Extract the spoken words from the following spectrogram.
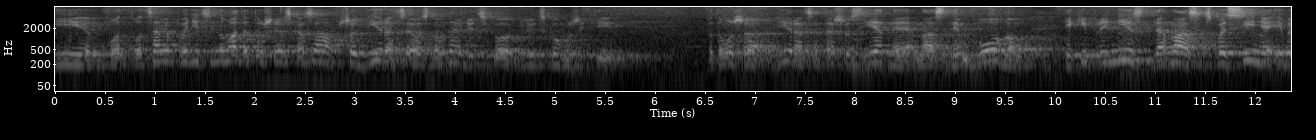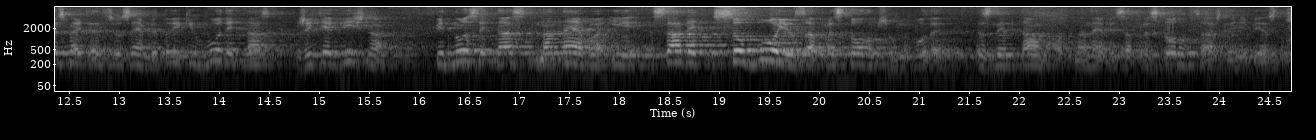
І от, от саме повинні цінувати те, що я сказав, що віра це основне в, людсько, в людському житті. Тому що віра це те, що з'єднує нас з тим Богом, який приніс для нас спасіння і безсмертя на цю землю, той, який вводить нас в життя вічно, підносить нас на небо і садить собою за престолом, щоб ми були з ним там, от на небі, за престолом Царстві Небесному.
